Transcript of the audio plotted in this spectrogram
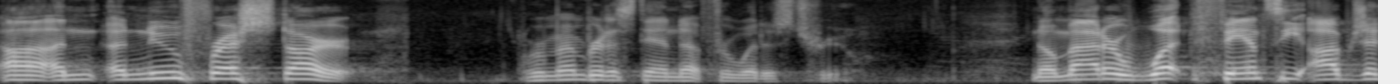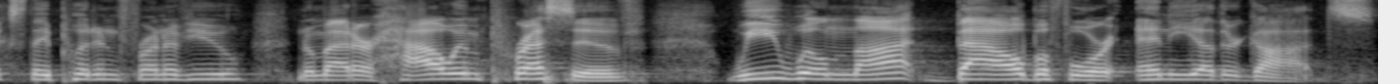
uh, a, a new fresh start, remember to stand up for what is true. No matter what fancy objects they put in front of you, no matter how impressive, we will not bow before any other gods.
